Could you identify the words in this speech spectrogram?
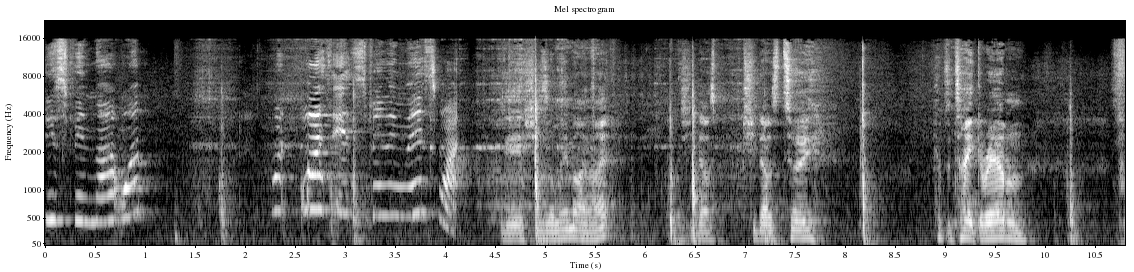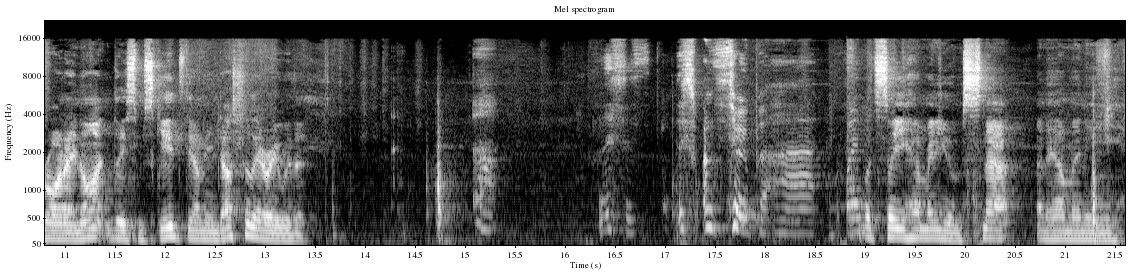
You spin that one? What, why is it spinning this one? Yeah, she's a limo, mate. She does. She does too. Have to take her out on Friday night and do some skids down the industrial area with it. Uh, this is this one's super hard. Let's see how many of them snap and how many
